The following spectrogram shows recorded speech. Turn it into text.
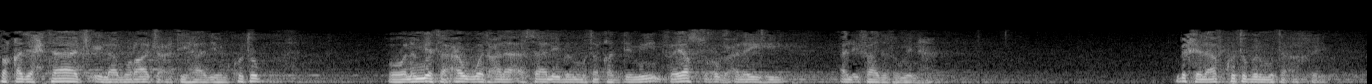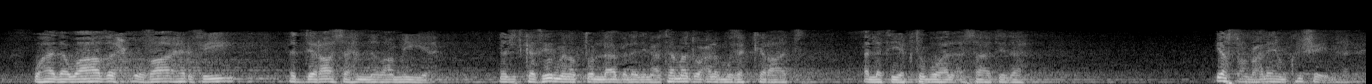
فقد يحتاج إلى مراجعة هذه الكتب وهو لم يتعود على أساليب المتقدمين فيصعب عليه الإفادة منها. بخلاف كتب المتأخرين. وهذا واضح وظاهر في الدراسة النظامية. نجد كثير من الطلاب الذين اعتمدوا على المذكرات التي يكتبها الأساتذة يصعب عليهم كل شيء من العلم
